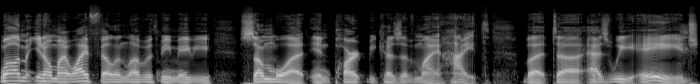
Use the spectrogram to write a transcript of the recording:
Well, you know, my wife fell in love with me maybe somewhat in part because of my height. But uh, as we age,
